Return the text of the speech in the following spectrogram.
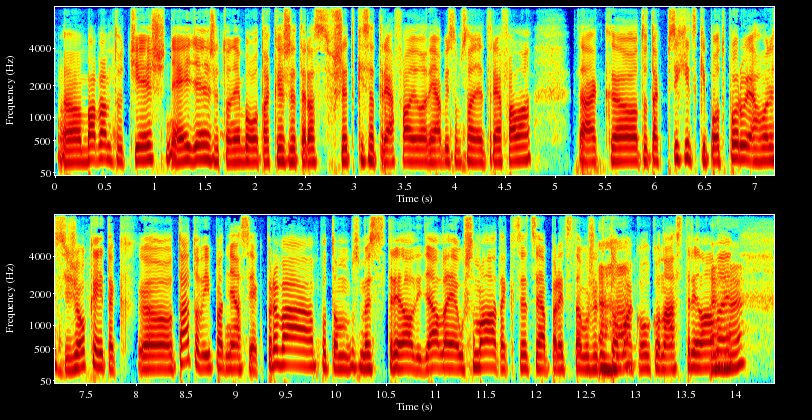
e, babám to tiež nejde, že to nebolo také, že teraz všetky sa triafali, len ja by som sa netriafala, tak e, to tak psychicky podporuje a hovorím si, že OK, tak e, táto vypadne asi jak prvá, potom sme strieľali ďalej a už som mala tak cca predstavu, že kto má koľko nastrelané. Aha.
